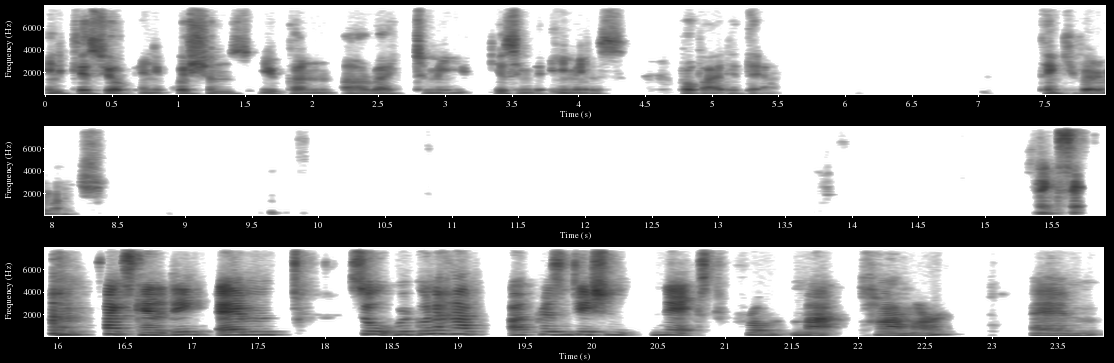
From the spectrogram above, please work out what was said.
In case you have any questions, you can uh, write to me using the emails provided there. Thank you very much. Thanks. Thanks, Kennedy. Um, so we're going to have a presentation next from Matt Palmer. Um,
